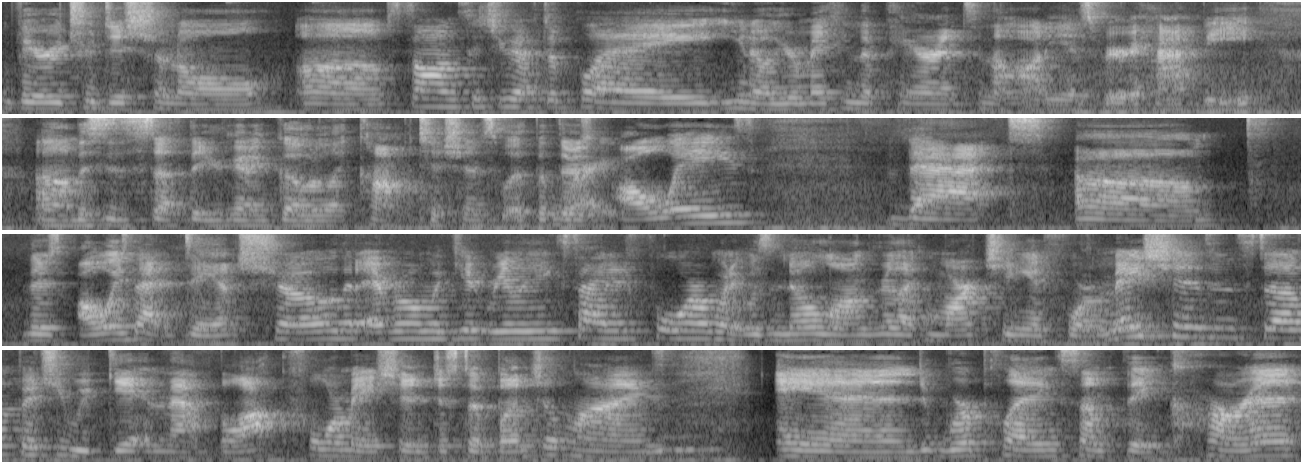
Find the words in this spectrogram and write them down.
very traditional um, songs that you have to play. You know, you're making the parents and the audience very happy. Um, this is the stuff that you're going to go to like competitions with, but there's Right. always that um, there's always that dance show that everyone would get really excited for when it was no longer like marching in formations and stuff, but you would get in that block formation, just a bunch of lines, and we're playing something current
